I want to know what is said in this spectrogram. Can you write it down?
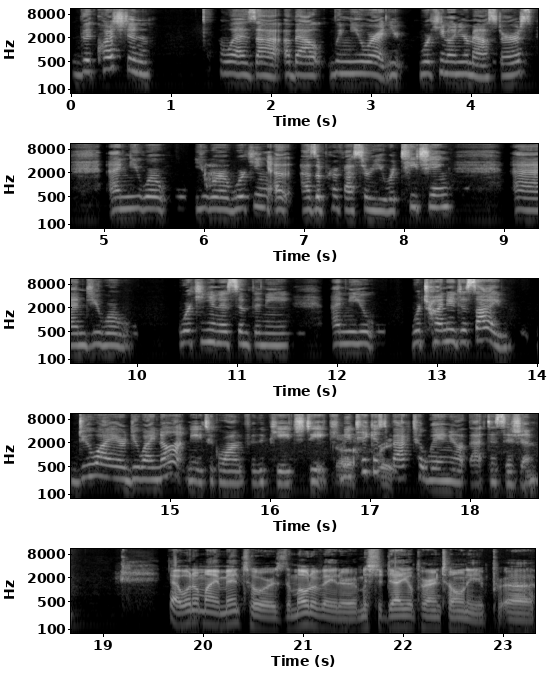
the question was uh, about when you were at, working on your master's, and you were you were working as a professor. You were teaching and you were working in a symphony and you were trying to decide do I or do I not need to go on for the PhD? Can you ah, take us back to weighing out that decision? Yeah, one of my mentors, the motivator, Mr. Daniel Perantoni, uh,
